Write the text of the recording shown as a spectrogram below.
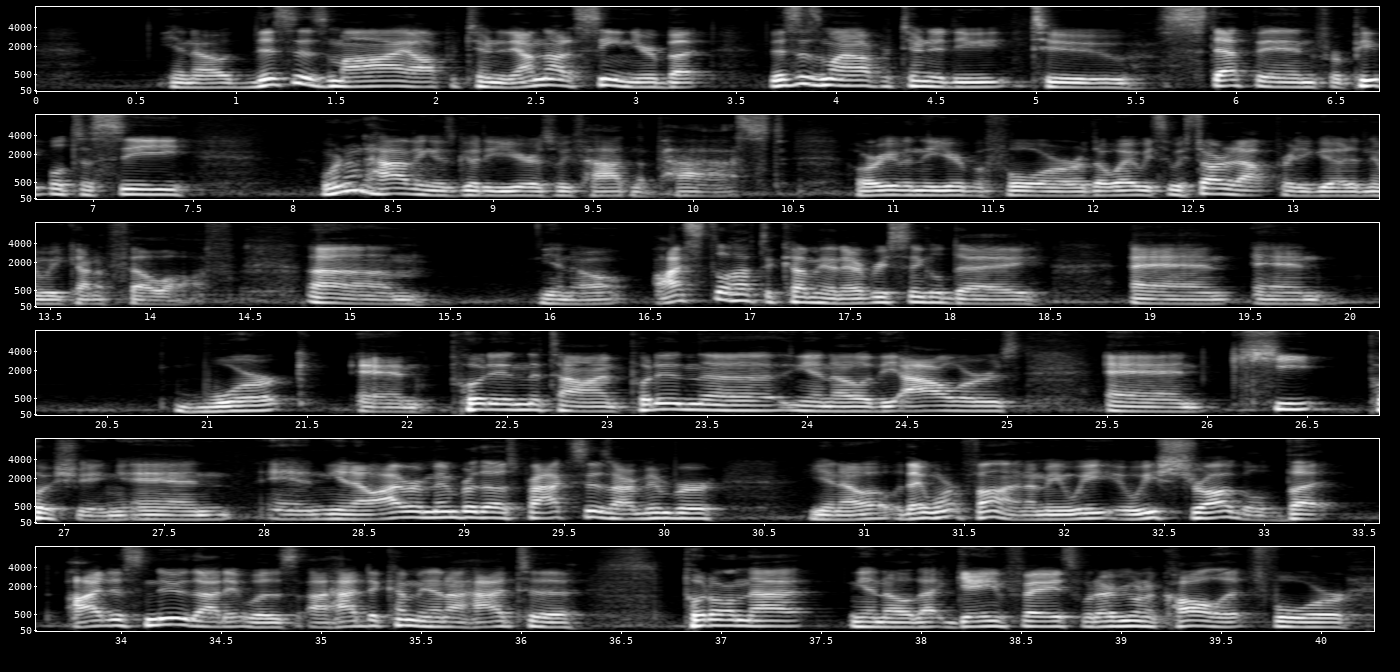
you know, this is my opportunity. I'm not a senior, but this is my opportunity to step in for people to see we're not having as good a year as we've had in the past or even the year before or the way we, we started out pretty good and then we kind of fell off. Um, you know, I still have to come in every single day and, and work and put in the time, put in the, you know, the hours and keep pushing. And, and, you know, I remember those practices. I remember, you know, they weren't fun. I mean, we, we struggled, but I just knew that it was, I had to come in, I had to put on that, you know, that game face, whatever you want to call it for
